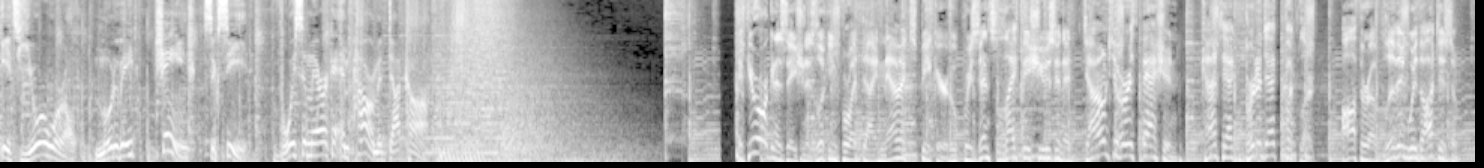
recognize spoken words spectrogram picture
It's your world. Motivate, change, succeed. VoiceAmericaEmpowerment.com. your organization is looking for a dynamic speaker who presents life issues in a down to earth fashion, contact Bernadette Butler, author of Living with Autism.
